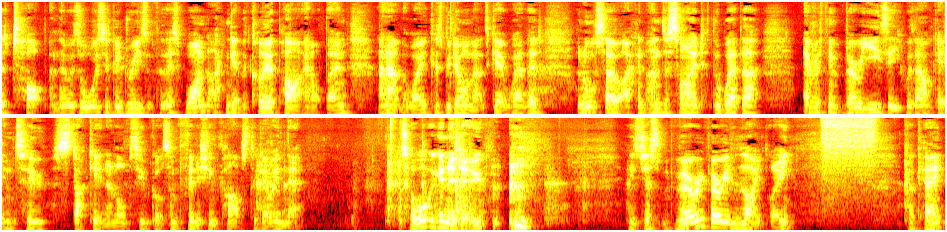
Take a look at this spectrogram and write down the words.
the top and there was always a good reason for this. One, I can get the clear part out then and out the way because we don't want that to get weathered. And also I can underside the weather everything very easy without getting too stuck in and obviously we've got some finishing parts to go in there. So what we're going to do is just very very lightly okay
